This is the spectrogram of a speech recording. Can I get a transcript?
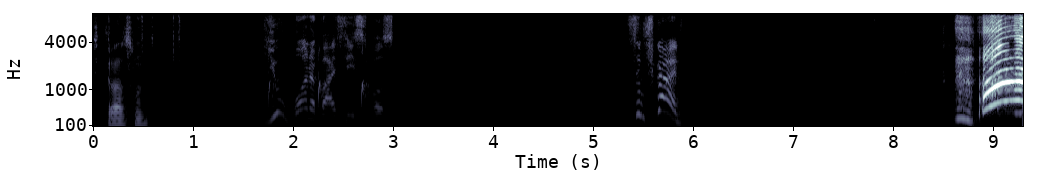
İşte basma. You want to buy festivals. Subscribe. Aa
